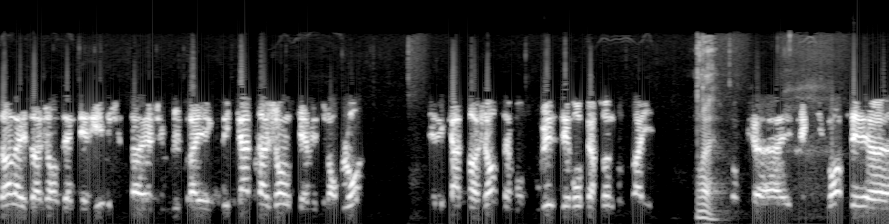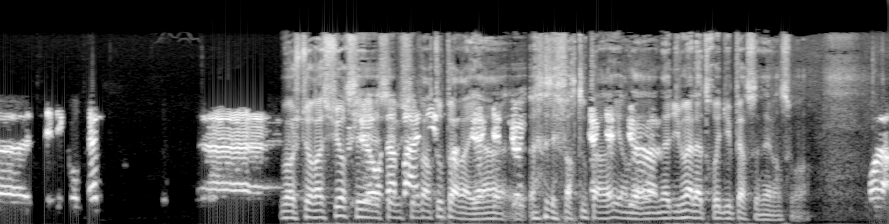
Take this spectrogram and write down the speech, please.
dans les agences d'intérim, j'ai voulu travailler avec les quatre agences qu'il y avait sur Blois. Et les quatre agences, elles m'ont trouvé zéro personne pour travailler. Ouais. Donc euh, effectivement, c'est euh, c'est des contraintes. Euh, Bon, je te rassure, c'est n'a c'est- partout pareil. Hein. C'est partout pareil. On a, quelques- on a du mal à trouver du personnel en soi. Voilà.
